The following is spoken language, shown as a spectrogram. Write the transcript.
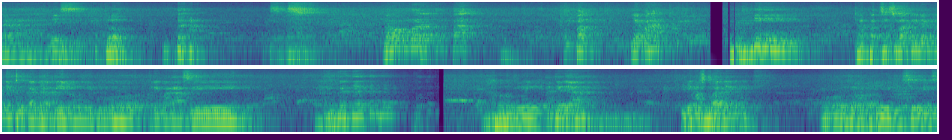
Ah yes go nomor empat. Empat yang mana? Dapat sesuatu yang menyejukkan hatimu ibu. Terima kasih. Oke lanjut ya. Ini masih banyak ini. Pokoknya kalau nggak diisi wis.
